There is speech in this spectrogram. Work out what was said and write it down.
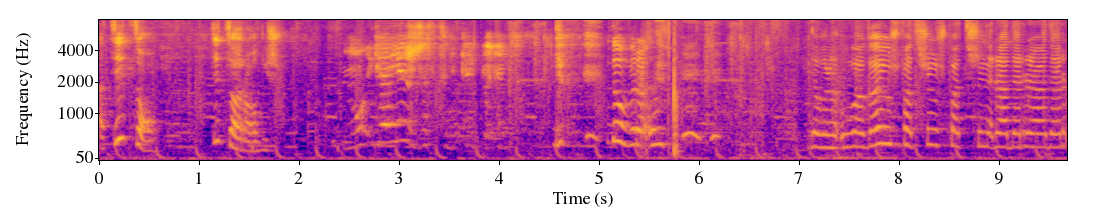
A ty co? Ty co robisz? No, ja jeżdżę z tym typem. Dobra. Dobra, uwaga, już patrzę, już patrzę. Radar, radar.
